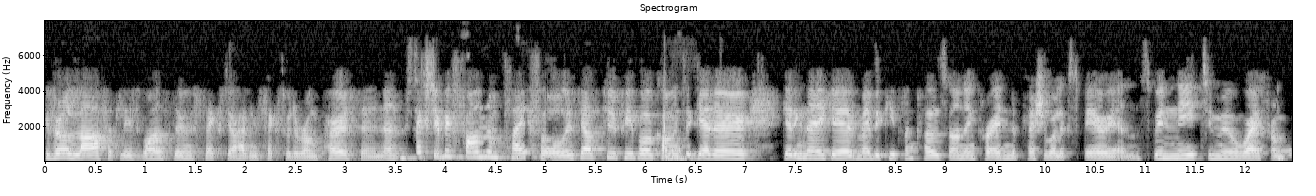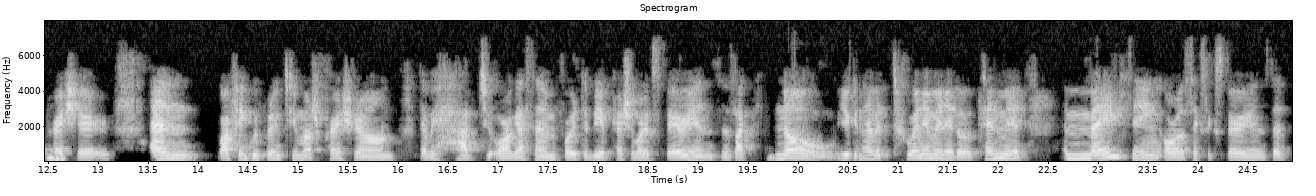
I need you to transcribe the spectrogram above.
if you don't laugh at least once doing sex, you're having sex with the wrong person. And mm-hmm. sex should be fun and playful. It's just two people coming together, getting naked, maybe keep some clothes on, and creating a pleasurable experience. We need to move away from mm-hmm. pressure. And I think we're putting too much pressure on that we have to orgasm for it to be a pleasurable experience. And it's like, mm-hmm. no, you can have a 20 minute or 10 minute amazing oral sex experience that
